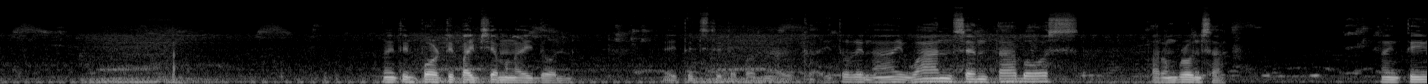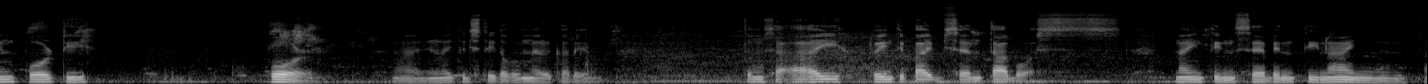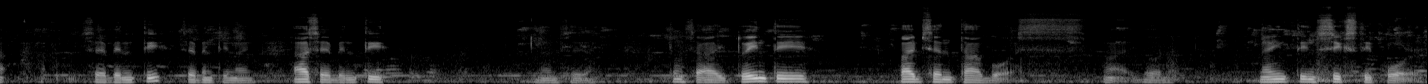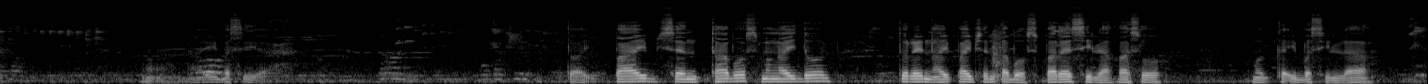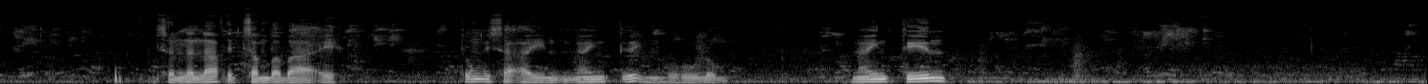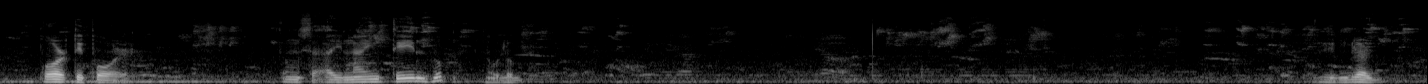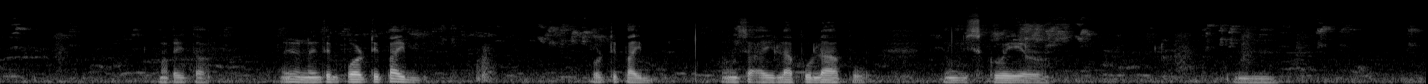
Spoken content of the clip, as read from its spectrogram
1945 siya mga idol. United States of America. Ito rin ay 1 centavos. Parang bronze ah. 1944 Yan, United States of America rin. Itong sa ay 25 centavos. 1979 ah, 70 79 ah 70 yan siya itong sa ay 25 centavos. Mga idol 1964 Ah, naiba siya. Ito ay 5 centavos mga idol. Ito rin ay 5 centavos. Pare sila kaso magkaiba sila. Isang lalaki at isang babae. Itong isa ay 90, ay, nahuhulog. 19 44 Itong sa ay 19. Hoop, nahulog. Yung blurred. Makita. Ayun, 1945. 45. Itong sa ay lapu-lapu. Yung square. Hmm.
